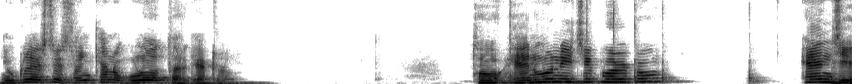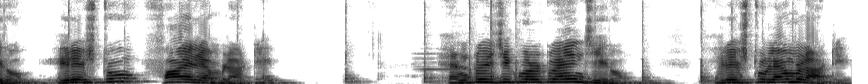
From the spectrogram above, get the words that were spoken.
ન્યુક્લિયસની સંખ્યાનો ગુણોત્તર કેટલો? તો N one is equal to N zero e raise to five lambda T N two is equal to N zero e raise to lambda T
